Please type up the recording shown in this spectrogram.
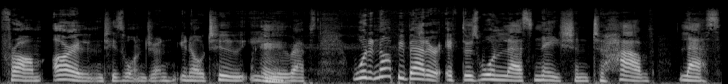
from Ireland? He's wondering, you know, two EU hmm. reps. Would it not be better if there's one less nation to have less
